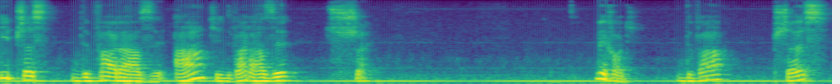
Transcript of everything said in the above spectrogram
i przez 2 razy a, czyli 2 razy 3. Wychodzi 2 przez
